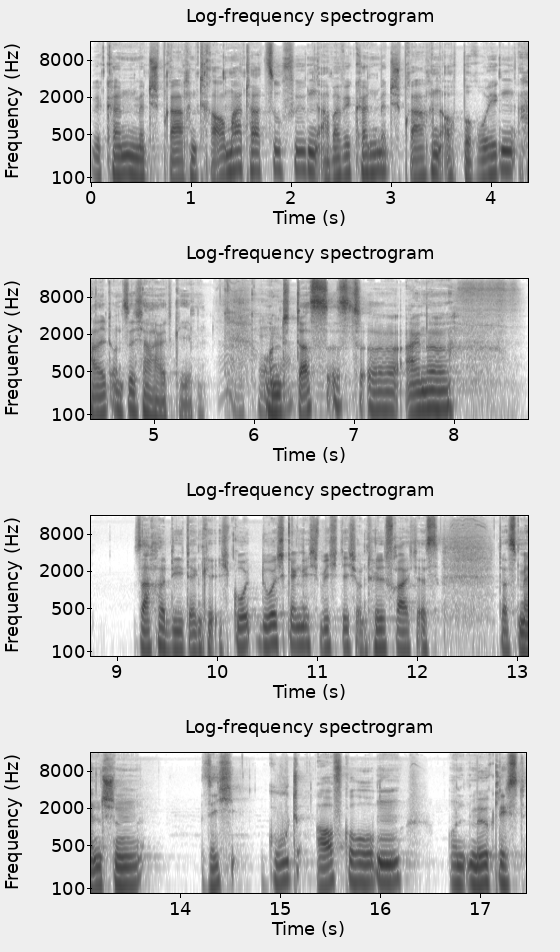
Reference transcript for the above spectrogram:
wir können mit Sprachen Traumata zufügen, aber wir können mit Sprachen auch beruhigen, Halt und Sicherheit geben. Okay, und das ist äh, eine Sache, die, denke ich, durchgängig wichtig und hilfreich ist, dass Menschen sich gut aufgehoben und möglichst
